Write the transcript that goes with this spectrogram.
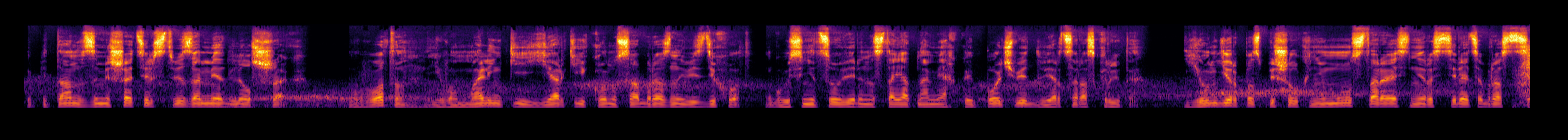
Капитан в замешательстве замедлил шаг. Вот он, его маленький, яркий, конусообразный вездеход. Гусеницы уверенно стоят на мягкой почве, дверца раскрыта. Юнгер поспешил к нему, стараясь не растерять образцы.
